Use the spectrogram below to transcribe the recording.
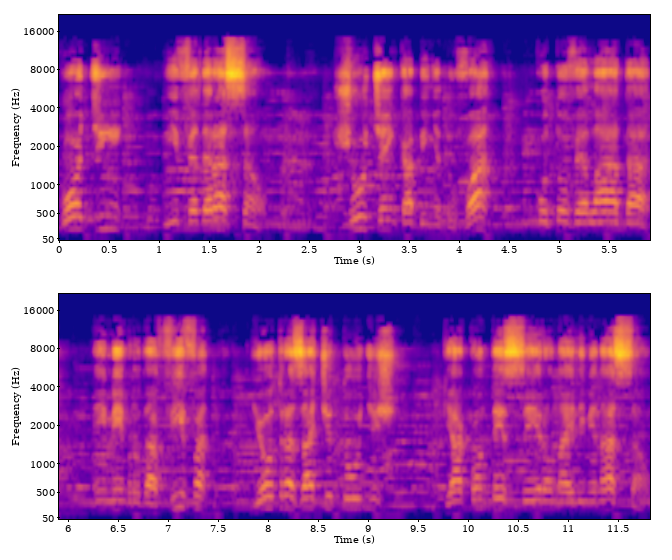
Godin e Federação. Chute em cabine do VAR, cotovelada em membro da FIFA e outras atitudes que aconteceram na eliminação.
